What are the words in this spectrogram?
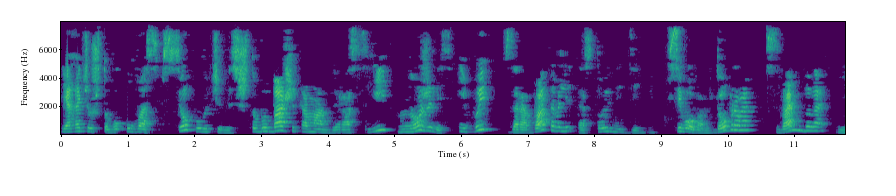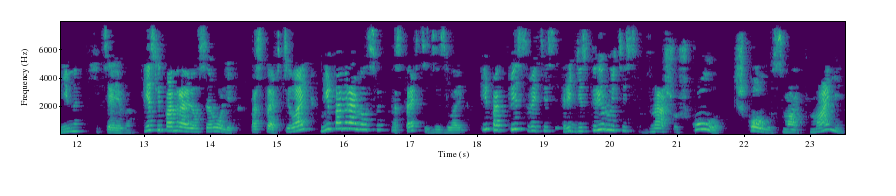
Я хочу, чтобы у вас все получилось, чтобы ваши команды росли, множились, и вы зарабатывали достойные деньги. Всего вам доброго! С вами была Нина Хитяева. Если понравился ролик, поставьте лайк. Не понравился, поставьте дизлайк. И подписывайтесь, регистрируйтесь в нашу школу, школу Smart Money,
